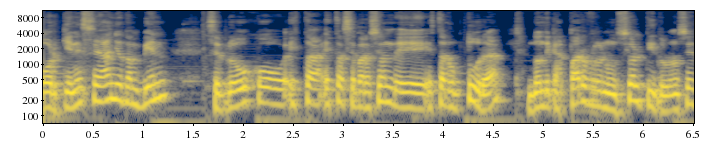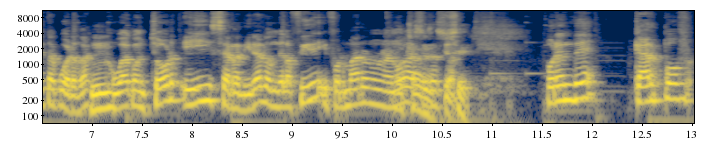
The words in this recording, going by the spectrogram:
porque en ese año también se produjo esta, esta separación, de esta ruptura, donde Kasparov renunció al título, no sé si te acuerdas, Mm. jugaba con Short y se retiraron de la FIDE y formaron una nueva Otra vez, asociación. sí. Por ende, Karpov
